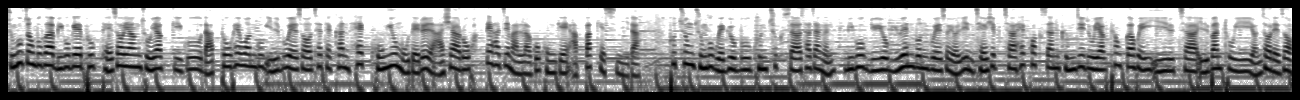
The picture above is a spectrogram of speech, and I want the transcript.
중국 정부가 미국의 북대서양 조약기구 나토 회원국 일부에서 채택한 핵 공유 모델을 아시아로 확대하지 말라고 공개 압박했습니다. 푸충 중국 외교부 군축사 사장은 미국 뉴욕 유엔 본부에서 열린 제10차 핵 확산 금지 조약 평가회의 2일차 일반 토의 연설에서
